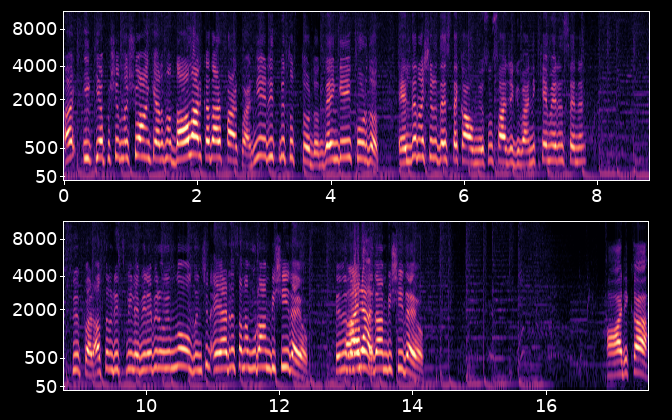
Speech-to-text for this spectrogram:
Ay, İlk yapışında şu anki arasında dağlar kadar fark var. Niye ritmi tutturdun, dengeyi kurdun. Elden aşırı destek almıyorsun. Sadece güvenlik kemerin senin. Süper. Atın ritmiyle birebir uyumlu olduğun için eğer de sana vuran bir şey de yok. Seni Aynen. rahatsız eden bir şey de yok. Harika.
